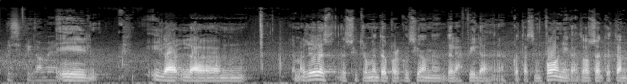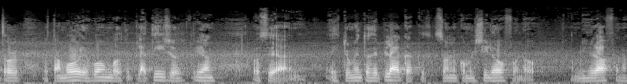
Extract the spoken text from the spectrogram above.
específicamente? Y, y la, la, mayoría de los instrumentos de percusión de las filas, de las costas sinfónicas, o sea que están todos los tambores, bombos, platillos, o sea, instrumentos de placa, que son como el xilófono, el vibráfono,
